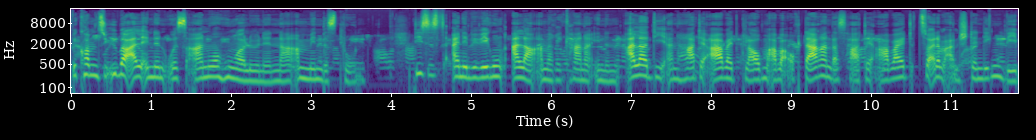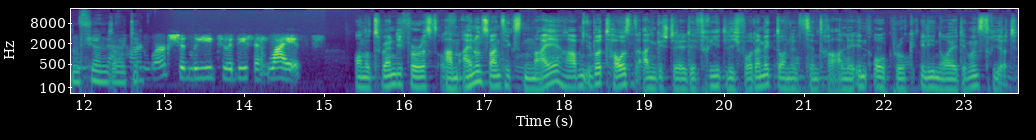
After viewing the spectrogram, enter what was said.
bekommen sie überall in den USA nur Hungerlöhne nah am Mindestlohn. Mindestlohn. Dies ist eine Bewegung aller Amerikanerinnen, aller, die an harte Arbeit glauben, aber auch daran, dass harte Arbeit zu einem anständigen Leben führen sollte. On the 21st, am 21. Mai haben über 1000 Angestellte friedlich vor der McDonalds-Zentrale in Oak Brook, Illinois, demonstriert.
